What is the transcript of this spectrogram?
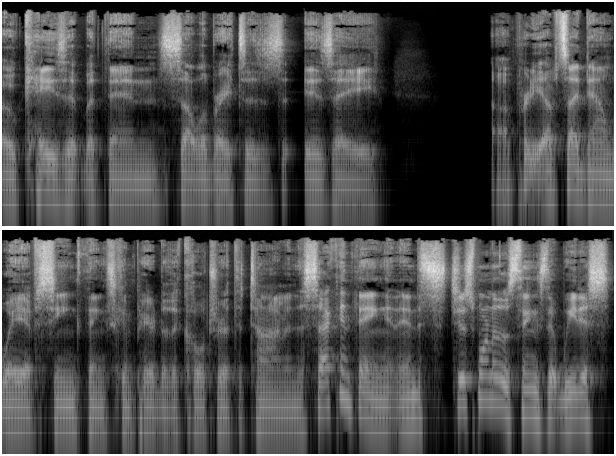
okays it, but then celebrates is is a, a pretty upside down way of seeing things compared to the culture at the time. And the second thing, and it's just one of those things that we just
